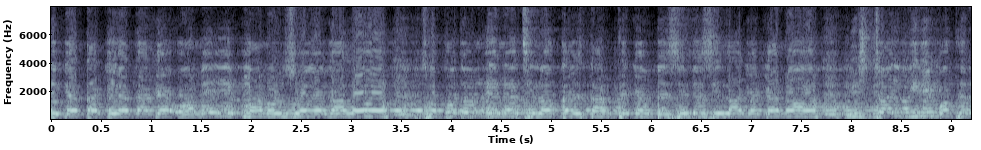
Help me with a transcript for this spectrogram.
দিকে তাকিয়ে দেখে অনেক মানুষ হয়ে গেল। যতজন এনেছিল, তাই তার থেকে বেশি বেশি লাগে কেন? নিশ্চয় গিরিপথের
